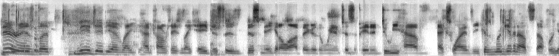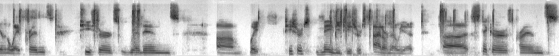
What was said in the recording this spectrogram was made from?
There is, but me and JB have like had conversations like, hey, this is this may get a lot bigger than we anticipated. Do we have X, Y, and Z? Because we're giving out stuff. We're giving away prints, t-shirts, ribbons. Um, wait, t-shirts? Maybe t-shirts. I don't know yet. Uh, stickers, prints,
